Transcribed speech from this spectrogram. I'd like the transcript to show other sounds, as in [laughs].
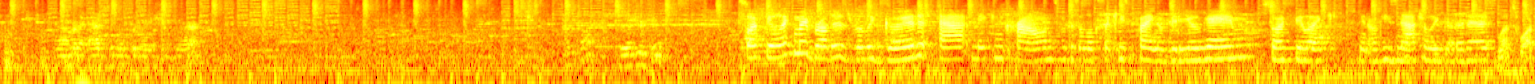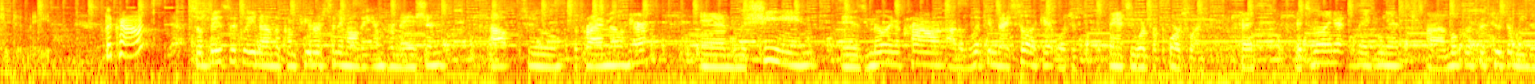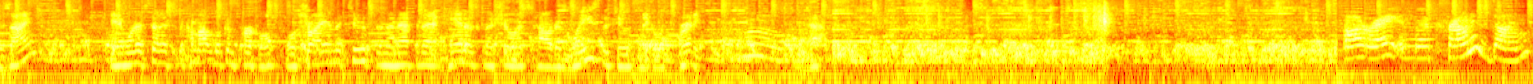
And I'm going to add some information here. So I feel like my brother's really good at making crowns because it looks like he's playing a video game. So I feel like, you know, he's naturally good at it. Let's watch it get made. The crown? So basically now the computer's sending all the information out to the Primemill here. And the machine is milling a crown out of lithium disilicate, which is a fancy word for porcelain. Okay? It's milling it, making it uh, look like the tooth that we designed. And we're gonna send it to come out looking purple. We'll try in the tooth, and then after that, Hannah's gonna show us how to glaze the tooth, make it look pretty. Yeah. All right, and the crown is done.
